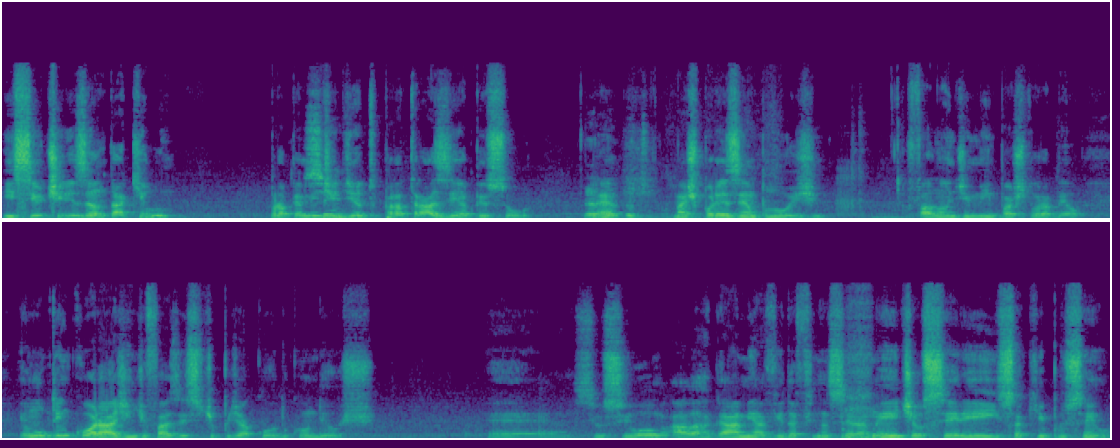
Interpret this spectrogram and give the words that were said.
e se utilizando daquilo propriamente Sim. dito para trazer a pessoa. É, né? Mas, por exemplo, hoje, falando de mim, pastor Abel, eu não tenho coragem de fazer esse tipo de acordo com Deus. É, se o Senhor alargar a minha vida financeiramente, eu serei isso aqui para o Senhor.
